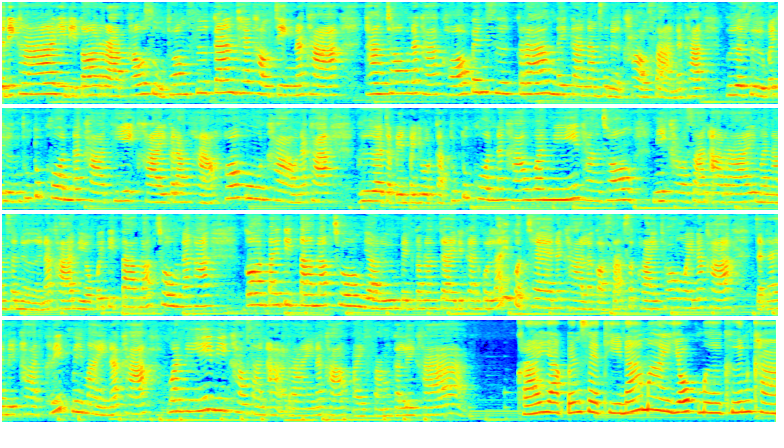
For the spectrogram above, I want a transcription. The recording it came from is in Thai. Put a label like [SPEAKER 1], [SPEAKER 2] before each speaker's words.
[SPEAKER 1] สวัสดีค่ะ ยินดีต้อนรับเข้าสู่ช่องซื้อก้านแชร์ข่าวจริงนะคะ ทางช่องนะคะขอเป็นสื่อกลางในการนำเสนอข่าวสารนะคะ เพื่อสื่อไปถึงทุกๆคนนะคะที่ใครกำลังหาข้อมูลข่าวนะคะ เพื่อจะเป็นประโยชน์กับทุกๆ คนนะคะ วันนี้ทางช่องมีข่าวสารอะไรมานำเสนอนะคะ เดี๋ยวไปติดตามรับชมนะคะ ก่อนไปติดตามรับชม อย่าลืมเป็นกำลังใจในการกดไลค์กดแชร์นะคะ แล้วก็ Subscribe ช่องไว้นะคะ จะได้ไม่พลาดคลิปใหม่ ๆนะคะ วันนี้มีข่าวสารอะไรนะคะ ไปฟังกันเลยค่ะ ใครอยากเป็นเศรษฐีหน้าใหม่ยกมือขึ้นค่ะ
